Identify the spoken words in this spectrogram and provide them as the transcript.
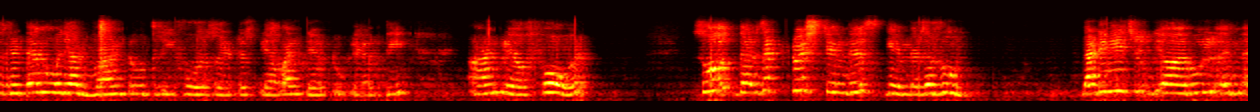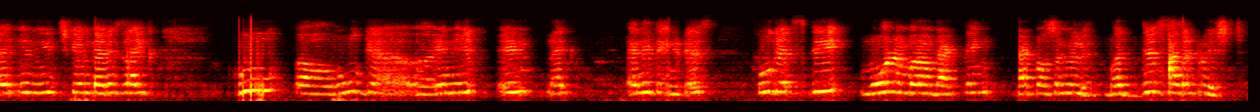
is written over there one, two, three, four. So it is player one, player two, player three, and player four. So there is a twist in this game. There is a rule that in each uh, rule in, in each game there is like who uh, who uh, in it in like anything it is who gets the more number of that thing that person will win. But this has a twist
